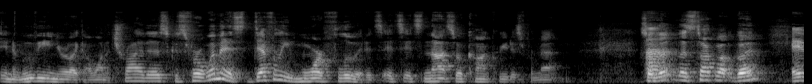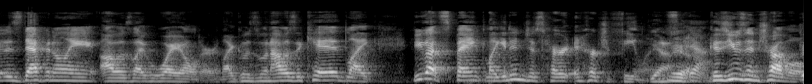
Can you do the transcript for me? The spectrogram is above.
in a movie and you're like, I want to try this? Because for women, it's definitely more fluid. It's it's it's not so concrete as for men. So Uh, let, let's talk about. Go ahead. It was definitely I was like way older. Like it was when I was a kid. Like if you got spanked, like it didn't just hurt; it hurt your feelings. Yeah. Yeah. Yeah. Because you was in trouble. Like,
